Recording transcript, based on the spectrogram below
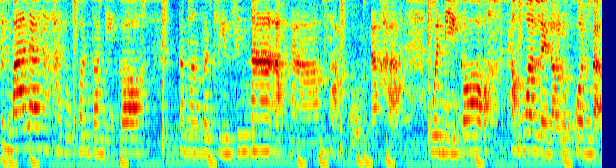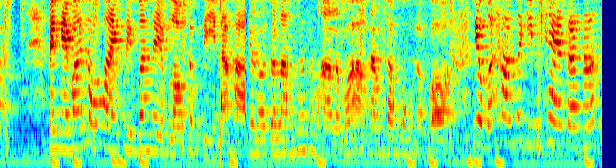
ถึงบ้านแล้วนะคะทุกคนตอนนี้ก็กำลังจะ cleansing หน้าอาบน้ำสระผมนะคะ วันนี้ก็ทั้งวันเลยเนาะทุกคนแบบ เป็นไงบ้างชอบไหมคลิป one day vlog กับจีนนะคะ เดี๋ยวเราจะล้างเครื่องสำอางแล้วก็อาบน้ำสระผมแล้วก็ เดี๋ยวมาทา skincare กันนะค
